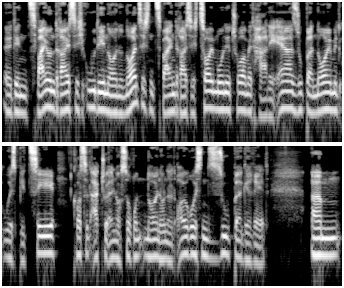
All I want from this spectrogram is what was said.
äh, den 32 UD99, ein 32 Zoll Monitor mit HDR, super neu mit USB-C, kostet aktuell noch so rund 900 Euro, ist ein super Gerät. Ähm,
